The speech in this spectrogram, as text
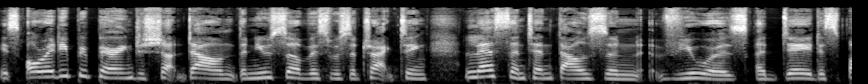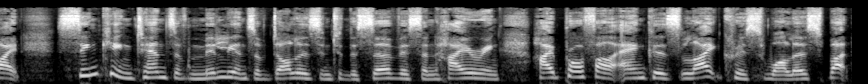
is already preparing to shut down. The new service was attracting less than 10,000 viewers a day, despite sinking tens of millions of dollars into the service and hiring high profile anchors like Chris Wallace. But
